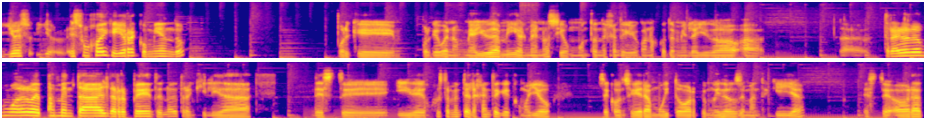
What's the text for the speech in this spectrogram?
yo es, yo- es un hobby que yo recomiendo porque, porque, bueno, me ayuda a mí al menos y a un montón de gente que yo conozco también le ayudó a, a traer un modelo de paz mental de repente, ¿no? De tranquilidad, de este, y de justamente la gente que como yo se considera muy torpe, muy dedos de mantequilla. Este, ahora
